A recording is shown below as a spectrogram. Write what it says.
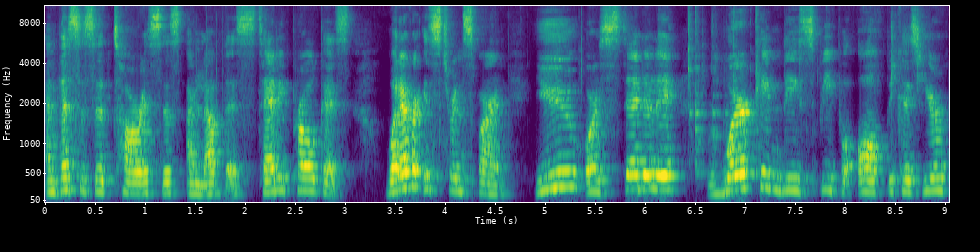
And this is it, Tauruses. I love this. Steady progress. whatever is transpiring, you are steadily working these people off because you're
